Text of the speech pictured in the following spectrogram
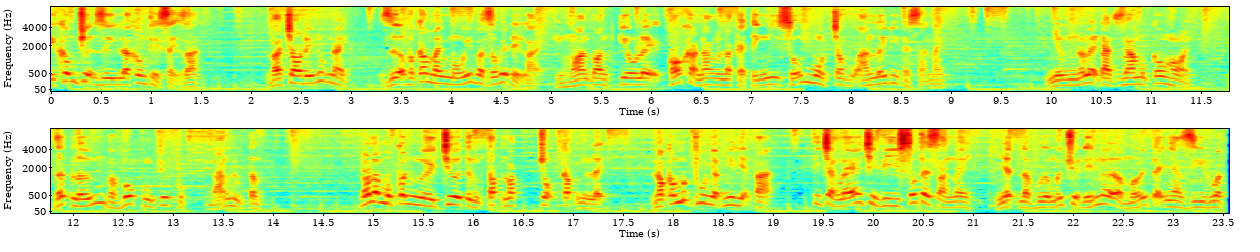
thì không chuyện gì là không thể xảy ra. Và cho đến lúc này, dựa vào các manh mối và dấu vết để lại thì hoàn toàn Kiều Lệ có khả năng là kẻ tình nghi số 1 trong vụ án lấy đi tài sản này. Nhưng nó lại đặt ra một câu hỏi rất lớn và vô cùng thuyết phục đáng lưu tâm. Đó là một con người chưa từng tắt mắt trộm cắp như Lệ và có mức thu nhập như hiện tại thì chẳng lẽ chỉ vì số tài sản này, nhất là vừa mới chuyển đến nơi ở mới tại nhà dì ruột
